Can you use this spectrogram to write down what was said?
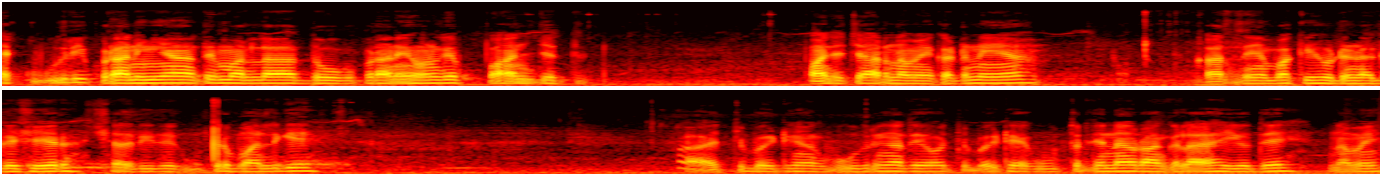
ਇੱਕ ਪੂਰੀ ਪੁਰਾਣੀਆਂ ਤੇ ਮੰਨ ਲਾ ਦੋ ਪੁਰਾਣੇ ਹੋਣਗੇ, ਪੰਜ ਪੰਜ ਚਾਰ ਨਵੇਂ ਕੱਢਣੇ ਆ। ਕਰਦੇ ਆ ਬਾਕੀ ਤੁਹਾਡੇ ਨਾਲ ਅੱਗੇ ਸ਼ੇਅਰ ਛਤਰੀ ਦੇ ਕਬੂਤਰ ਬੰਨ ਲਈਏ ਆ ਚ ਬੈਠੀਆਂ ਕਬੂਤਰੀਆਂ ਤੇ ਉਹ ਚ ਬੈਠੇ ਕਬੂਤਰ ਜਿਨ੍ਹਾਂ ਨੂੰ ਰੰਗ ਲਾਇਆ ਸੀ ਉਹਦੇ ਨਵੇਂ,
